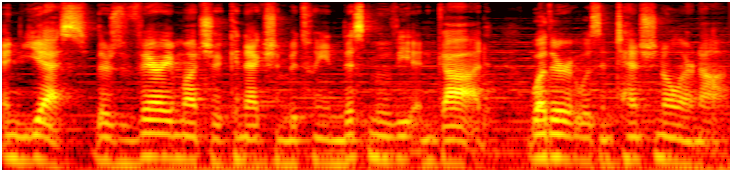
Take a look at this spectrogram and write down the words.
and yes, there's very much a connection between this movie and God, whether it was intentional or not.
